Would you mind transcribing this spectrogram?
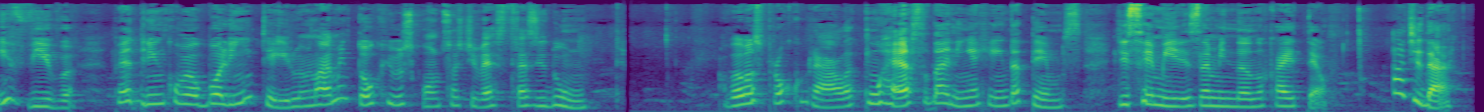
e viva! Pedrinho comeu o bolinho inteiro e lamentou que o escondo só tivesse trazido um. Vamos procurá-la com o resto da linha que ainda temos, disse Emília examinando o caetel. Há de dar.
